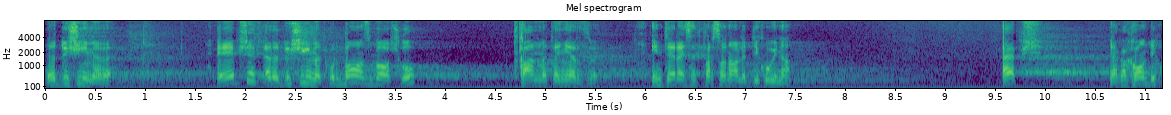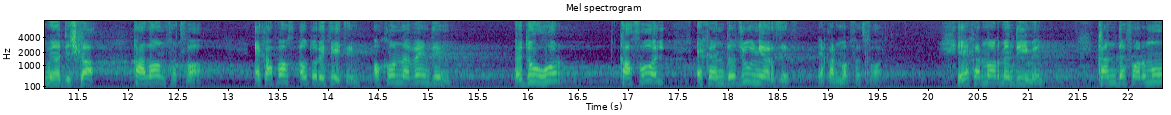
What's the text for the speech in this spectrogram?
dhe dyshimeve. Epshet edhe dyshimet kur bahen së bashku tekat e njerëzve intereset personale dikujna. Epsh. Ia ka kon dikujna diçka, ka dhanë fetva. E ka pas autoritetin, o kon në vendin e duhur, ka fol, e kanë dëgju njerëzit, ia kanë marr fetvanë. Ia kanë marr mendimin. Kanë deformu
